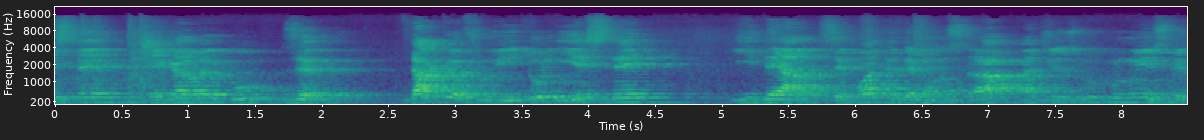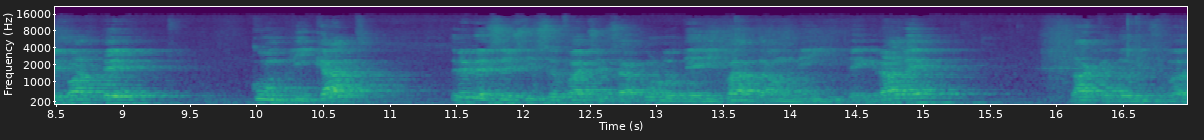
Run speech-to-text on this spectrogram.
este egală cu 0. Dacă fluidul este ideal, se poate demonstra acest lucru, nu este foarte complicat. Trebuie să știți să faceți acolo derivata unei integrale. Dacă doriți, vă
